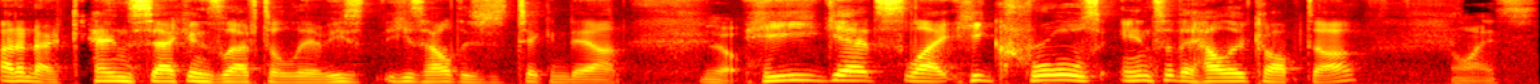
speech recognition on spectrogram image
I don't know ten seconds left to live. He's his health is just ticking down. Yeah. He gets like he crawls into the helicopter. Nice.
